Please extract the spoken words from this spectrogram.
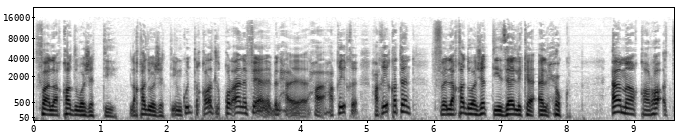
فلقد وجدتي لقد وجدت. إن كنت قرأت القرآن فعلا حقيقة, حقيقة فلقد وجدت ذلك الحكم. أما قرأت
